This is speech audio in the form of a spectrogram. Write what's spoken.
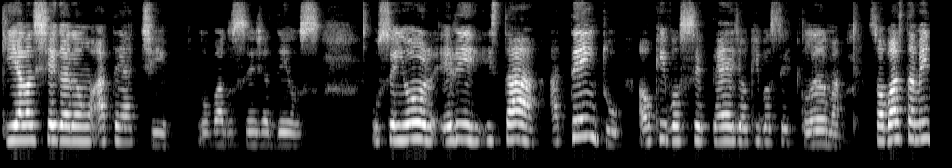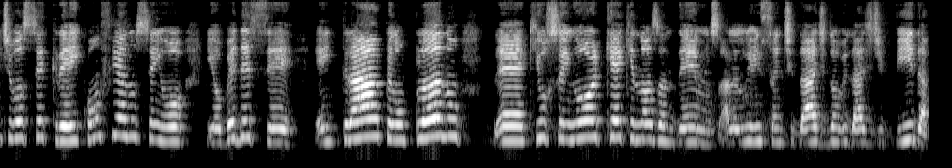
que elas chegarão até a ti. Louvado seja Deus. O Senhor, ele está atento ao que você pede, ao que você clama. Só bastamente você crer e confiar no Senhor e obedecer, entrar pelo plano é, que o Senhor quer que nós andemos, aleluia, em santidade novidade de vida,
